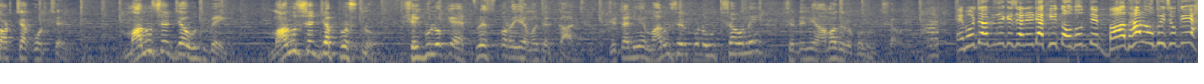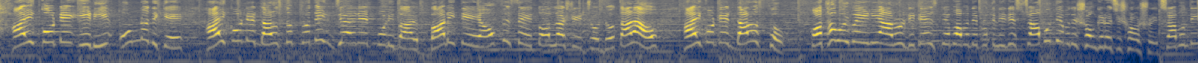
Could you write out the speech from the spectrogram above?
চর্চা করছেন, মানুষের যা উদ্বেগ মানুষের যা প্রশ্ন, সেগুলোকে অ্যাড্রেস করাই আমাদের কাজ। যেটা নিয়ে মানুষের কোনো উৎসাহ নেই, সেটা নিয়ে আমাদেরও কোনো উৎসাহ নেই। আপনাদেরকে জানিয়ে রাখি, তদন্তে বাধার অভিযোগে হাইকোর্টে ইডি, অন্যদিকে হাইকোর্টের দ্বারস্থ প্রতীক জৈনের পরিবার বাড়িতে অফিসে তল্লাশির জন্য, তারাও হাইকোর্টের দ্বারস্থ। কথা বলব এই নিয়ে আরও ডিটেলস নেব আমাদের প্রতিনিধি শ্রাবন্তী, আমাদের সঙ্গে রয়েছে সরাসরি। শ্রাবন্তী?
